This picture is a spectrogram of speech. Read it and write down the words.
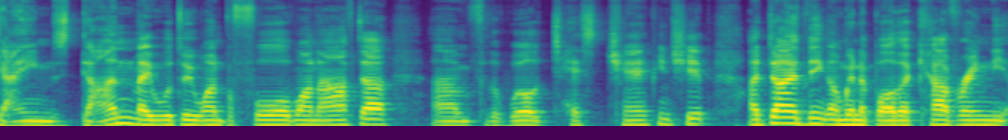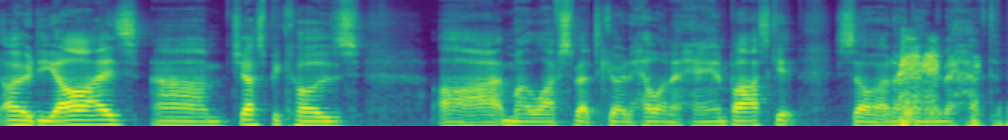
game's done. Maybe we'll do one before, one after um, for the World Test Championship. I don't think I'm going to bother covering the ODIs um, just because uh, my life's about to go to hell in a handbasket, so I don't think I'm going to have the,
